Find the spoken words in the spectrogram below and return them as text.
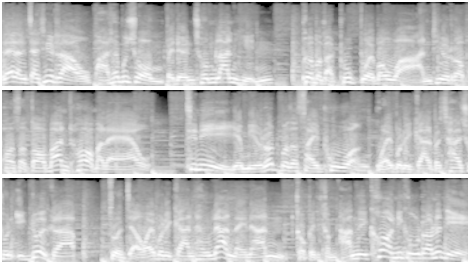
และหลังจากที่เราพาท่านผู้ชมไปเดินชมลานหิน เพื่อบำบัดผู้ป่วยเบาหวานที่รอพอสตอบ้านท่อมาแล้ว ที่นี่ยังมีรถมอเตอร์ไซค์พ่วง ไว้บริการประชาชนอีกด้วยครับ ส่วนจะเอาไว้บริการทางด้านไหนนั้น ก็เป็นคำถามในข้อนี้ของเรานั่นเอง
